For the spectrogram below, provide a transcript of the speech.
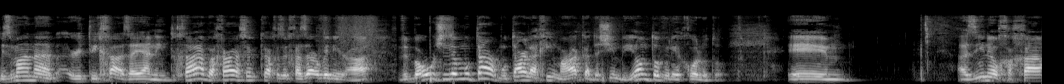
בזמן הרתיחה זה היה נדחה, ואחר כך זה חזר ונראה, וברור שזה מותר, מותר להכין מרק עדשים ביום טוב ולאכול אותו. אז הנה הוכחה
